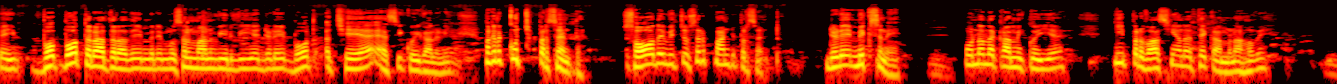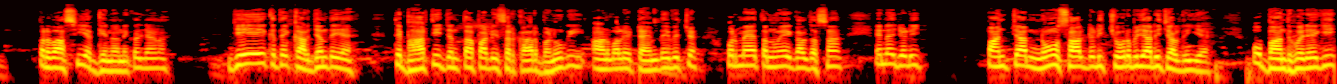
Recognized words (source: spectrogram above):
ਕਈ ਬਹੁ- ਬਹੁਤ ਤਰ੍ਹਾਂ ਤਰ੍ਹਾਂ ਦੇ ਮੇਰੇ ਮੁਸਲਮਾਨ ਵੀਰ ਵੀ ਹੈ ਜਿਹੜੇ ਬਹੁਤ ਅੱਛੇ ਆ, ਐਸੀ ਕੋਈ ਗੱਲ ਨਹੀਂ। ਮਗਰ ਕੁਝ ਪਰਸੈਂਟ 100 ਦੇ ਵਿੱਚੋਂ ਸਿਰਫ 5% ਜਿਹੜੇ ਮਿਕਸ ਨੇ, ਉਹਨਾਂ ਦਾ ਕੰਮ ਇੱਕੋ ਹੀ ਹੈ ਕਿ ਪ੍ਰਵਾਸੀਆਂ ਦਾ ਇੱਥੇ ਕੰਮ ਨਾ ਹੋਵੇ। ਪ੍ਰਵਾਸੀ ਅੱਗੇ ਨਾ ਨਿਕਲ ਜਾਣਾ। ਜੇ ਇਹ ਕਿਤੇ ਕਰ ਜਾਂਦੇ ਆ ਤੇ ਭਾਰਤੀ ਜਨਤਾ ਪਾਰਟੀ ਸਰਕਾਰ ਬਣੂਗੀ ਆਉਣ ਵਾਲੇ ਟਾਈਮ ਦੇ ਵਿੱਚ। ਔਰ ਮੈਂ ਤੁਹਾਨੂੰ ਇਹ ਗੱਲ ਦੱਸਾਂ, ਇਹਨੇ ਜਿਹੜੀ 5 4 9 ਸਾਲ ਜਿਹੜੀ ਚੋਰ ਬਾਜ਼ਾਰੀ ਚੱਲ ਰਹੀ ਹੈ, ਉਹ ਬੰਦ ਹੋ ਜਾਏਗੀ।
